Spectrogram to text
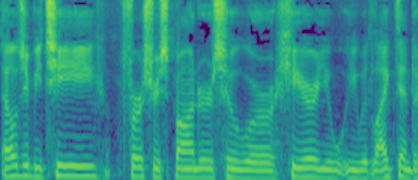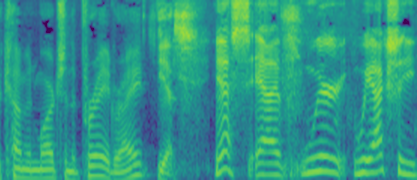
LGBT first responders who were here. You, you would like them to come and march in the parade, right? Yes. Yes, uh, we're we actually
